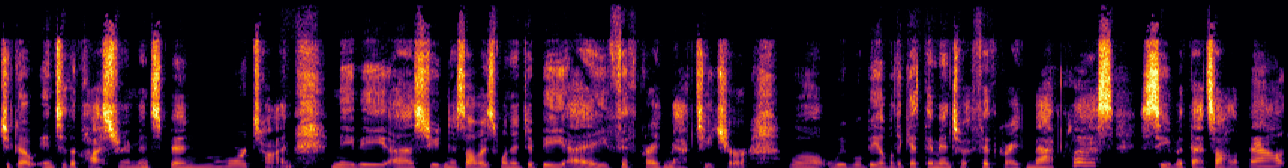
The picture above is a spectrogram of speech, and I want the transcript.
to go into the classroom and spend more time maybe a student has always wanted to be a fifth grade math teacher. Well, we will be able to get them into a fifth grade math class, see what that's all about.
